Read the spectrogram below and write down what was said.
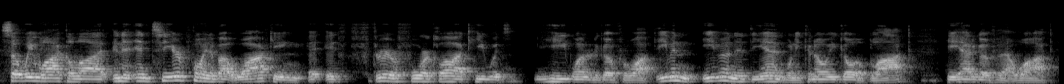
so we walk a lot. And and to your point about walking, at, at three or four o'clock, he would he wanted to go for a walk. Even even at the end when he can only go a block, he had to go for that walk.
